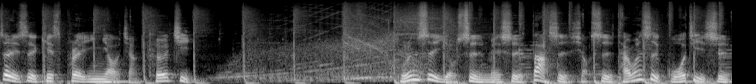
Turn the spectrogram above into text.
这里是 Kissplay 硬要讲科技，无论是有事没事、大事小事、台湾事、国际事，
